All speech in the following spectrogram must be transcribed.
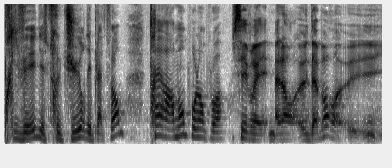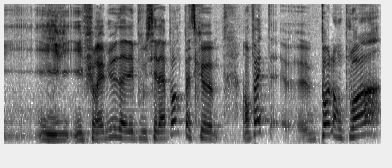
privés, des structures, des plateformes, très rarement Pôle emploi. C'est vrai. Alors euh, d'abord, euh, il, il ferait mieux d'aller pousser la porte parce que, en fait, euh, Pôle Emploi,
